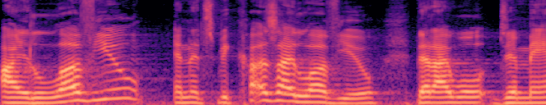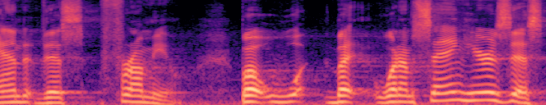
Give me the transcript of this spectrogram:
I love you, and it's because I love you that I will demand this from you. But but what I'm saying here is this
